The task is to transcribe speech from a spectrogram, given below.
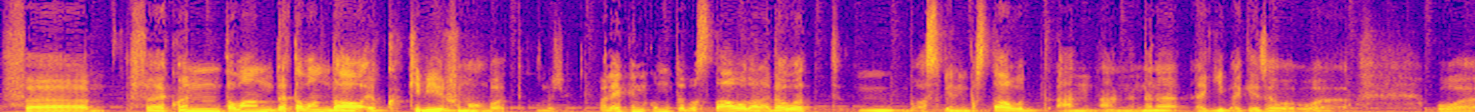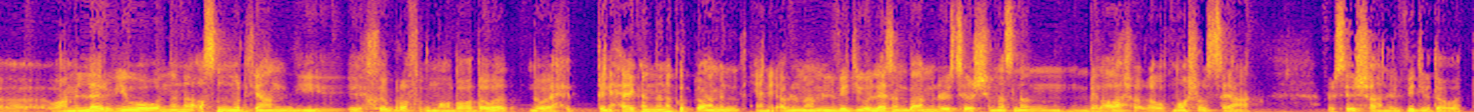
ف... فكان طبعا ده طبعا ده عائق كبير في موضوع التكنولوجيا. ولكن كنت بستعوض على دوت يعني بستعوض عن عن إن أنا أجيب أجهزة و... و... و... وأعمل لها review هو إن أنا أصلا already عندي خبرة في الموضوع دوت. ده واحد. تاني حاجة إن أنا كنت بعمل يعني قبل ما أعمل فيديو لازم بعمل research مثلا بال10 أو 12 ساعة. research عن الفيديو دوت.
